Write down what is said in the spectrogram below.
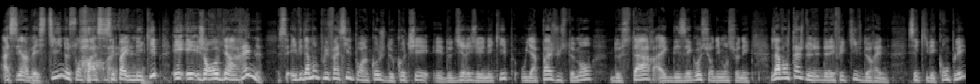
assez investis, ne sont pas Oh, ouais. c'est pas une équipe. Et, et j'en reviens à Rennes. C'est évidemment plus facile pour un coach de coacher et de diriger une équipe où il n'y a pas justement de stars avec des égos surdimensionnés. L'avantage de, de l'effectif de Rennes, c'est qu'il est complet,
